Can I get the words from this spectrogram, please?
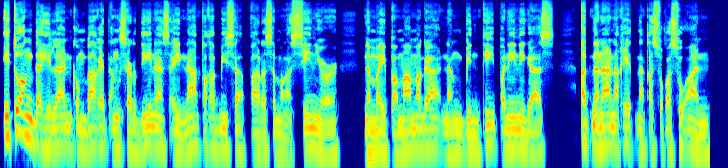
Ito ang dahilan kung bakit ang sardinas ay napakabisa para sa mga senior na may pamamaga ng binti paninigas at nananakit na kasukasuan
